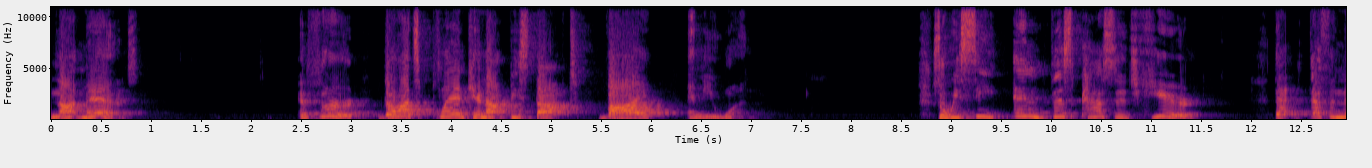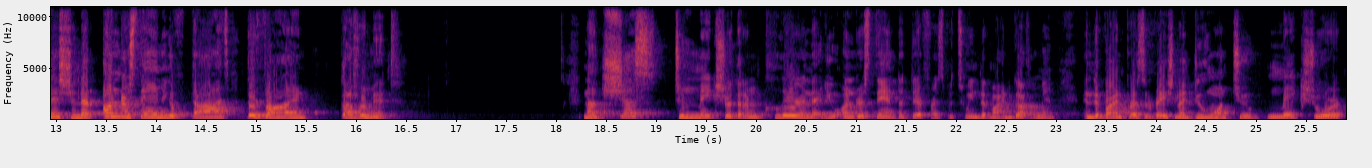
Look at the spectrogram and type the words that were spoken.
not man's. And third, God's plan cannot be stopped by anyone. So we see in this passage here that definition, that understanding of God's divine government. Now, just to make sure that I'm clear and that you understand the difference between divine government and divine preservation, I do want to make sure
